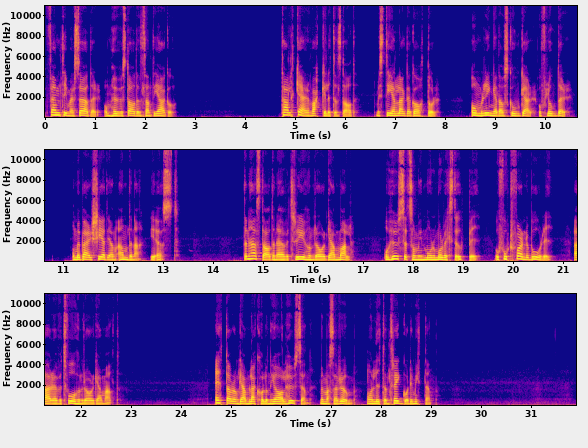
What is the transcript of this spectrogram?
fem timmar söder om huvudstaden Santiago. Talca är en vacker liten stad med stenlagda gator omringad av skogar och floder och med bergskedjan Anderna i öst. Den här staden är över 300 år gammal och huset som min mormor växte upp i och fortfarande bor i är över 200 år gammalt. Ett av de gamla kolonialhusen med massa rum och en liten trädgård i mitten.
